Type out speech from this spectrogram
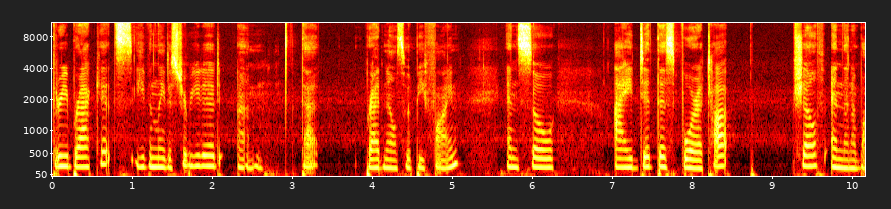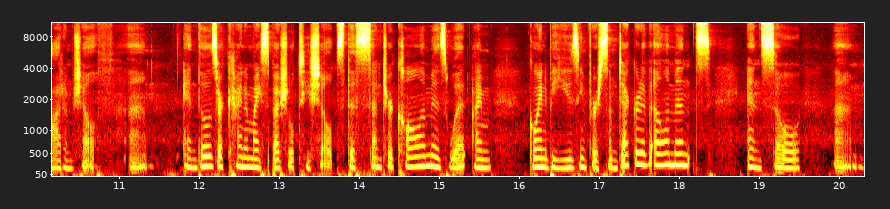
three brackets evenly distributed, um, that brad nails would be fine. And so I did this for a top shelf and then a bottom shelf. Um, and those are kind of my specialty shelves. This center column is what I'm going to be using for some decorative elements. And so um,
